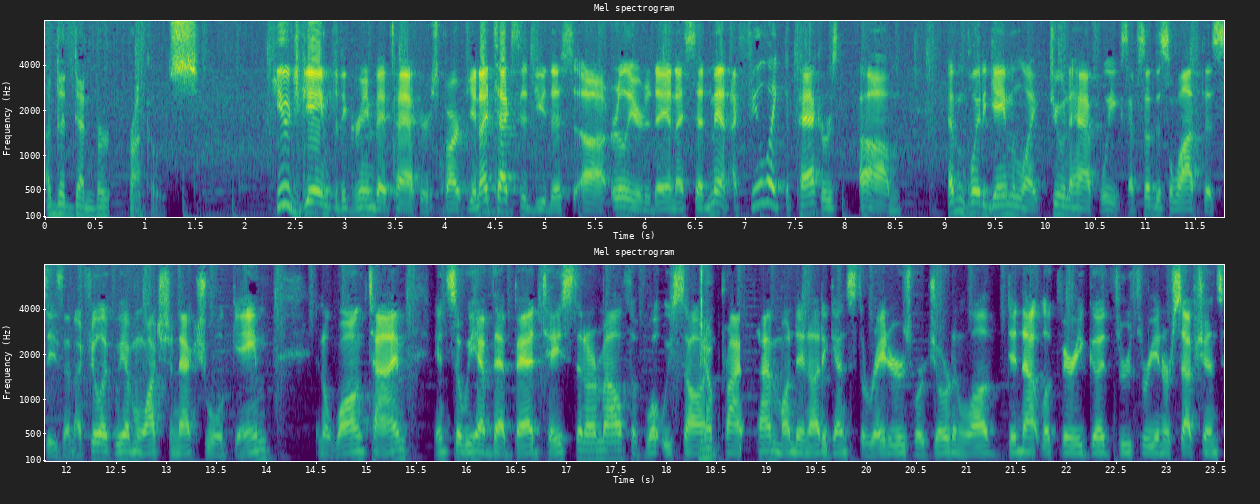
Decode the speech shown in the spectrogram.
the Denver Broncos? Huge game for the Green Bay Packers, Sparky. And I texted you this uh, earlier today, and I said, man, I feel like the Packers um, haven't played a game in like two and a half weeks. I've said this a lot this season. I feel like we haven't watched an actual game in a long time. And so we have that bad taste in our mouth of what we saw yep. in prime time Monday night against the Raiders, where Jordan Love did not look very good through three interceptions.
